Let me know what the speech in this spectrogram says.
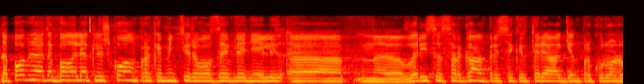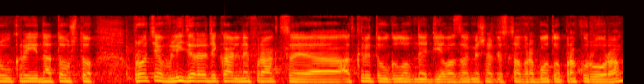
Напомню, это был Олег Лешко. Он прокомментировал заявление э, м, Ларисы Сарган, пресс-секретаря Генпрокурора Украины, о том, что против лидера радикальной фракции э, открыто уголовное дело за вмешательство в работу прокурора.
